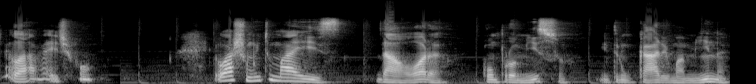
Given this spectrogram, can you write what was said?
Sei lá, velho, tipo. Eu acho muito mais da hora compromisso entre um cara e uma mina.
